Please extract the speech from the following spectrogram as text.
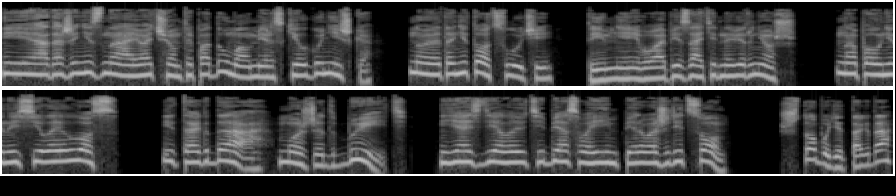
Я даже не знаю, о чем ты подумал, мерзкий лгунишка. Но это не тот случай. Ты мне его обязательно вернешь. Наполненный силой лос. И тогда, может быть, я сделаю тебя своим первожрецом. Что будет тогда,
